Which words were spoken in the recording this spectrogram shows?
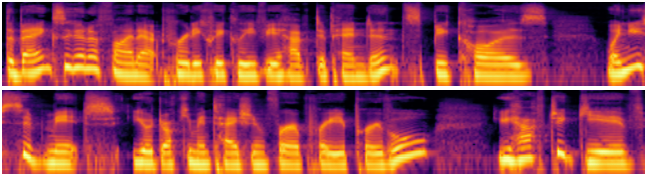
The banks are going to find out pretty quickly if you have dependents because when you submit your documentation for a pre approval, you have to give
